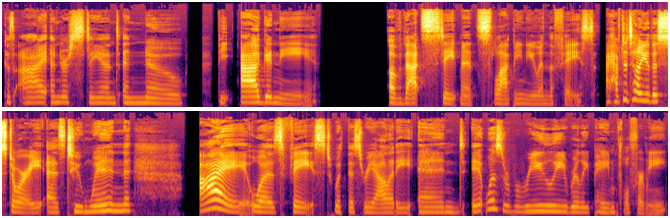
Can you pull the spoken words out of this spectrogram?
because I understand and know the agony of that statement slapping you in the face. I have to tell you this story as to when I was faced with this reality and it was really, really painful for me.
